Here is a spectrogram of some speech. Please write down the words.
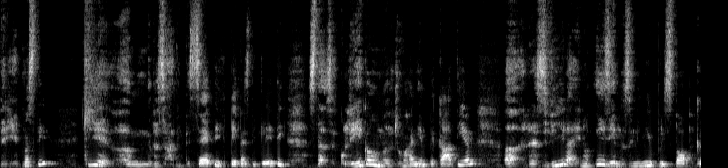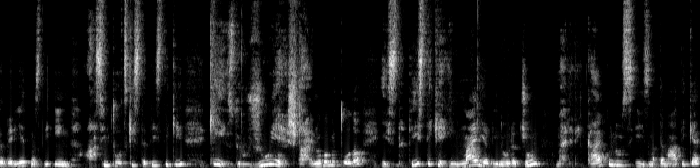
verjetnosti. Ki je um, v zadnjih desetih, petnajstih letih sta z kolegom Giovannijem Pekatijem razvila eno izjemno zanimiv pristop k verjetnosti in asimptotski statistiki, ki združuje Štajnovo metodo iz statistike in Maljavinov račun, Maljavin kalkulus iz matematike.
